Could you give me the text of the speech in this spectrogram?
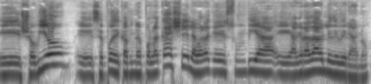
Eh, llovió, eh, se puede caminar por la calle. La verdad que es un día eh, agradable de verano.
